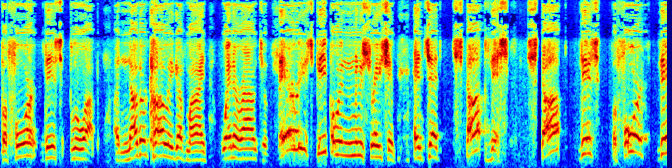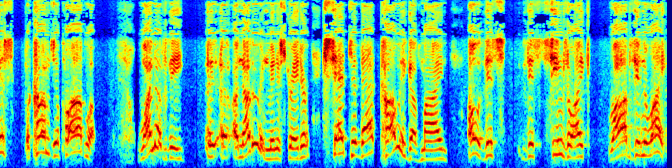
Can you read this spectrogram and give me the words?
before this blew up. Another colleague of mine went around to various people in administration and said, stop this. Stop this before this becomes a problem. One of the, uh, uh another administrator said to that colleague of mine, oh, this, this seems like Rob's in the right.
